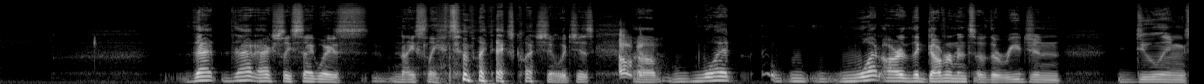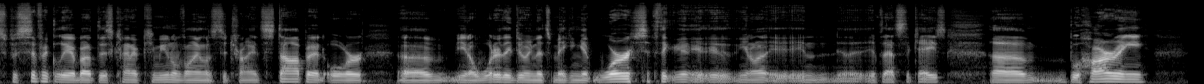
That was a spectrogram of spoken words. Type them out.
that that actually segues nicely into my next question, which is Okay. uh, what what are the governments of the region doing specifically about this kind of communal violence to try and stop it, or um, you know, what are they doing that's making it worse? If they, you know, in, if that's the case, um, Buhari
